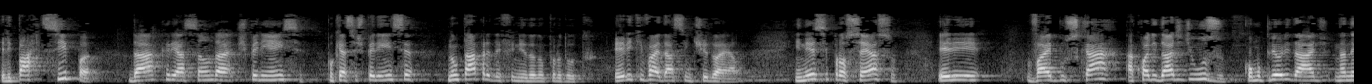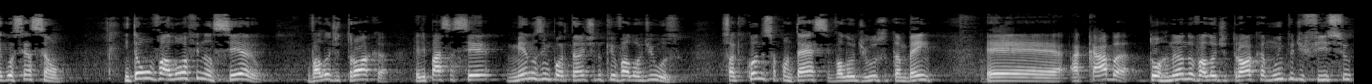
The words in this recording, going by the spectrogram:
Ele participa da criação da experiência, porque essa experiência não está predefinida no produto. Ele que vai dar sentido a ela. E nesse processo, ele vai buscar a qualidade de uso como prioridade na negociação. Então, o valor financeiro, o valor de troca, ele passa a ser menos importante do que o valor de uso. Só que quando isso acontece, o valor de uso também é, acaba tornando o valor de troca muito difícil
